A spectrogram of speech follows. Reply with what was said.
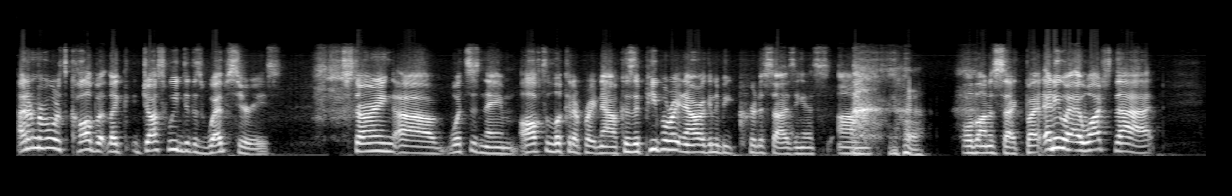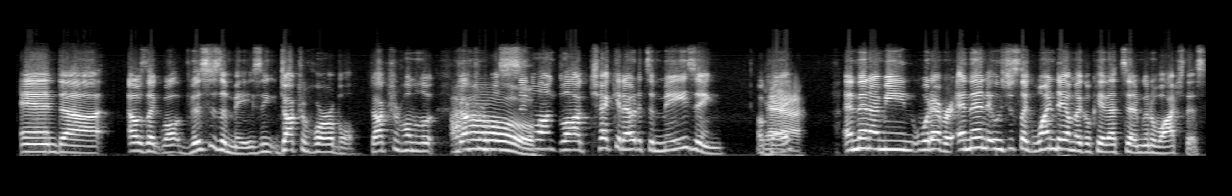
I don't remember what it's called, but like Joss Whedon did this web series starring uh what's his name? I'll have to look it up right now because the people right now are gonna be criticizing us. Um hold on a sec. But anyway, I watched that and uh, I was like, well, this is amazing. Doctor Horrible, Doctor Horrible, Doctor Oh. Horrible sing along blog. Check it out. It's amazing. Okay. Yeah. And then I mean, whatever. And then it was just like one day I'm like, okay, that's it. I'm gonna watch this.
